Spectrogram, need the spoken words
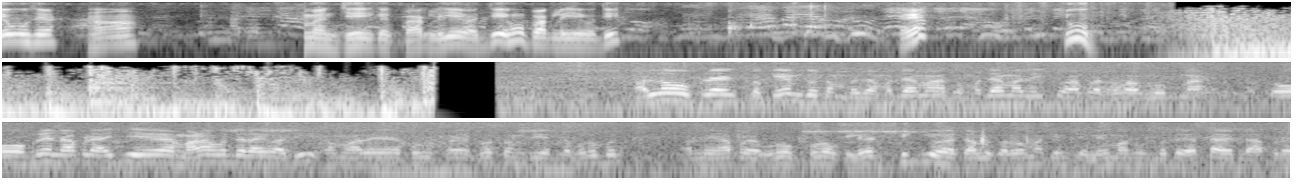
એવું છે? હા. અમે જે કંઈક ભાગ લઈ આવ્યા, જે હું ભાગ લઈ આવ્યો હતી હે? શું? હલો ફ્રેન્ડ તો કેમ છો તમે બધા? મજામાં? તો મજામાં જઈશું આપણા નવા બ્લોગમાં તો ફ્રેન્ડ આપણે આજે માણાવદર આવ્યા છીએ. અમારે થોડુંક પ્રસંગ છે એટલે બરોબર. અને આપણે વ્લોગ થોડોક લેટ થઈ ગયો છે ચાલુ કરવામાં, કેમ કે મહેમાનો બધા હતા એટલે આપણે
